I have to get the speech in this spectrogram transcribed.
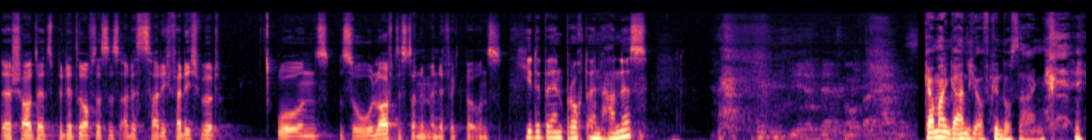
äh, schaut jetzt bitte drauf, dass das alles zeitig fertig wird. Und so läuft es dann im Endeffekt bei uns. Jede Band braucht einen Hannes. Jede Band braucht einen Hannes. Kann man gar nicht oft genug sagen.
